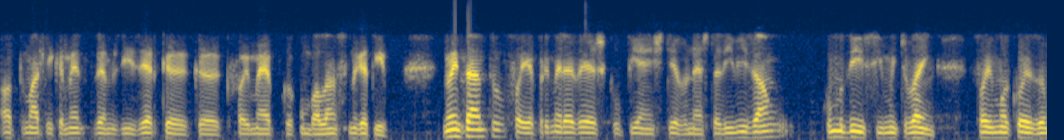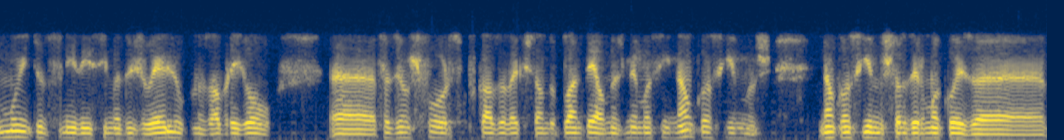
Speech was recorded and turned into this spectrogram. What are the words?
automaticamente podemos dizer que, que, que foi uma época com balanço negativo. No entanto, foi a primeira vez que o Pien esteve nesta divisão. Como disse muito bem, foi uma coisa muito definida em cima do joelho, que nos obrigou a fazer um esforço por causa da questão do plantel, mas mesmo assim não conseguimos, não conseguimos fazer uma coisa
